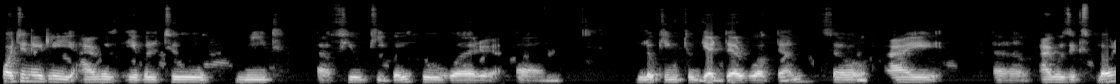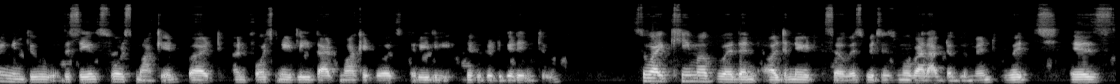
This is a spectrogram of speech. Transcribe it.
Fortunately, I was able to meet a few people who were um, looking to get their work done. So I uh, I was exploring into the Salesforce market, but unfortunately, that market was really difficult to get into. So I came up with an alternate service, which is mobile app development, which is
